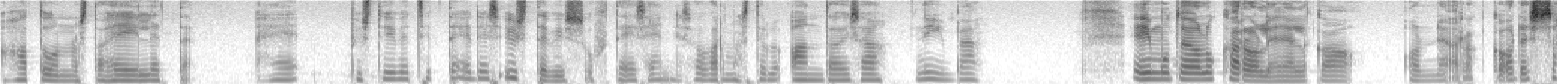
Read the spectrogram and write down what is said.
hatunnosto heille, että he pystyivät sitten edes ystävyyssuhteeseen, niin se on varmasti ollut antoisaa. Niinpä. Ei muuten ollut Karolinelkaan onnea rakkaudessa.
